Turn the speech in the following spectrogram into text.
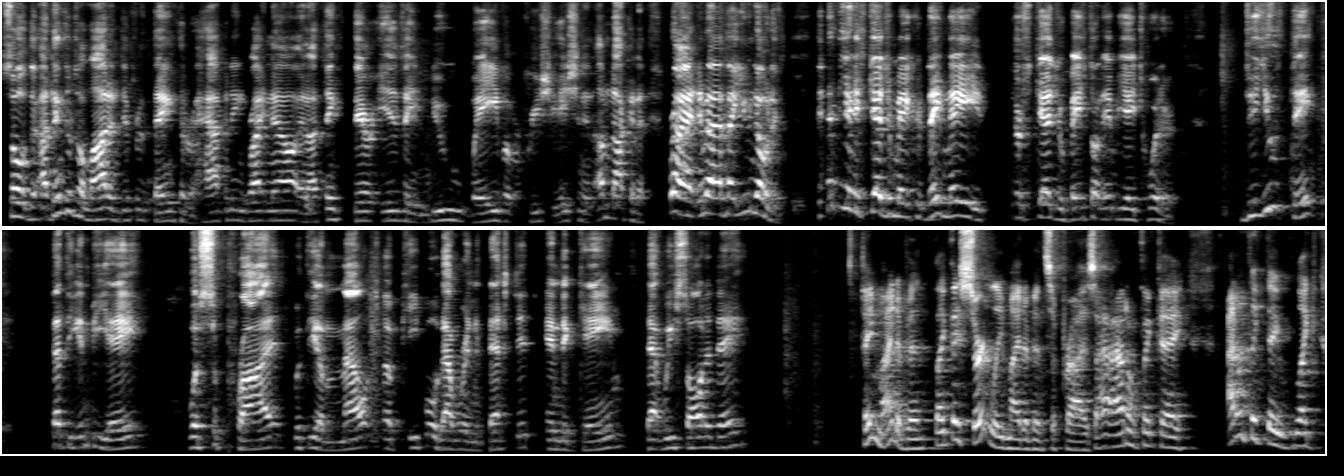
So I think there's a lot of different things that are happening right now, and I think there is a new wave of appreciation. And I'm not gonna, Ryan. As a matter of fact, you noticed the NBA schedule maker they made their schedule based on NBA Twitter. Do you think that the NBA was surprised with the amount of people that were invested in the game that we saw today? They might have been like they certainly might have been surprised. I, I don't think they I don't think they like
